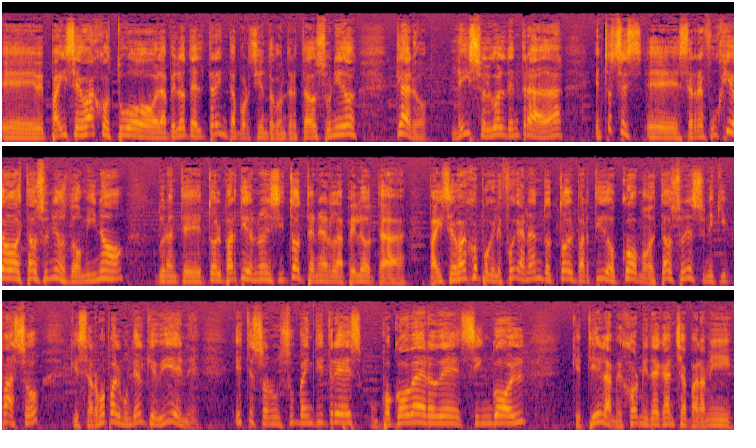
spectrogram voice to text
eh, Países Bajos tuvo la pelota el 30% contra Estados Unidos. Claro, le hizo el gol de entrada. Entonces eh, se refugió, Estados Unidos dominó durante todo el partido, no necesitó tener la pelota Países Bajos porque le fue ganando todo el partido cómodo. Estados Unidos es un equipazo que se armó para el Mundial que viene. Este son un sub-23, un poco verde, sin gol, que tiene la mejor mitad de cancha para mí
